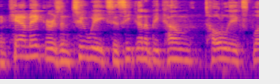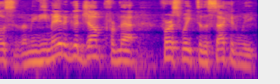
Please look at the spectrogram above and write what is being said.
And Cam Akers in two weeks, is he going to become totally explosive? I mean, he made a good jump from that first week to the second week.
